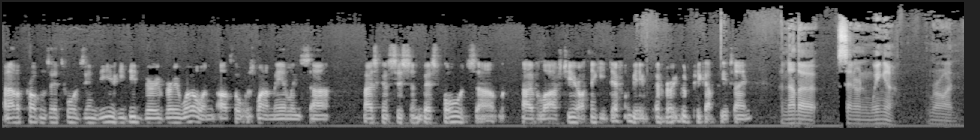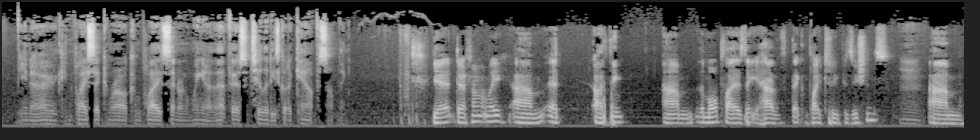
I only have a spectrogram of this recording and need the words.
and other problems there towards the end of the year, he did very, very well. And I thought was one of Manly's uh, most consistent best forwards uh, over last year. I think he'd definitely be a very good pickup for your team. Another centre and winger, Ryan. You know, can play second row, can play centre and winger. That versatility's got to count for something. Yeah, definitely. Um, it, I think um, the more players that you have that can play two positions, mm. um,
